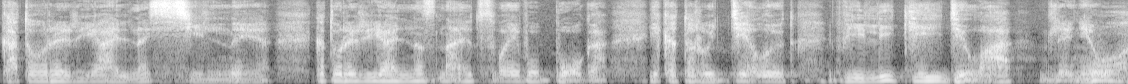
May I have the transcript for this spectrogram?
которые реально сильные, которые реально знают своего Бога и которые делают великие дела для Него.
